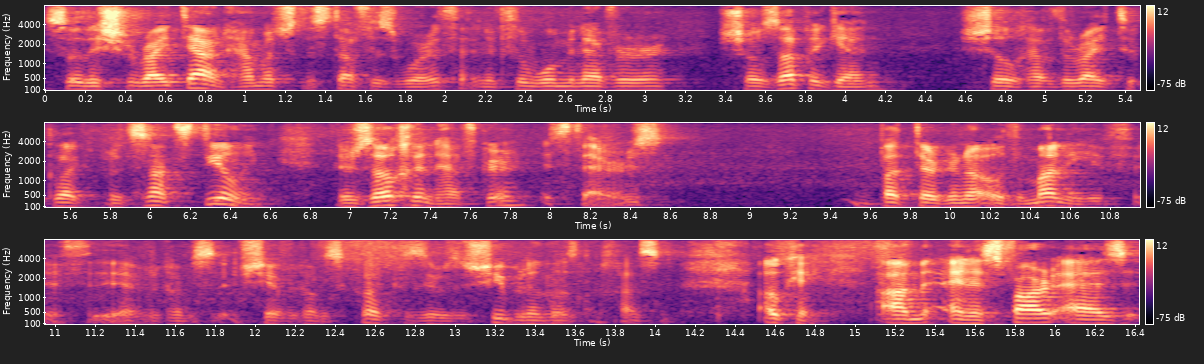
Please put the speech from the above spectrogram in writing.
So they should write down how much the stuff is worth, and if the woman ever shows up again, she'll have the right to collect. But it's not stealing. There's zoch hefker; it's theirs, but they're going to owe the money if if, ever comes, if she ever comes to collect because there was a shibud on those nechasim. Okay, um, and as far as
